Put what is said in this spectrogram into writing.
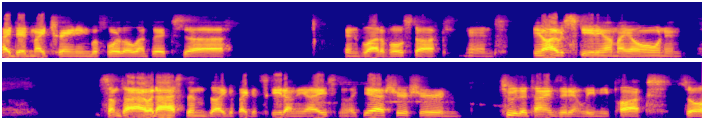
I did my training before the Olympics uh, in Vladivostok. And, you know, I was skating on my own and sometimes I would ask them like if I could skate on the ice and they're like, yeah, sure, sure. And two of the times they didn't leave me pucks. So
